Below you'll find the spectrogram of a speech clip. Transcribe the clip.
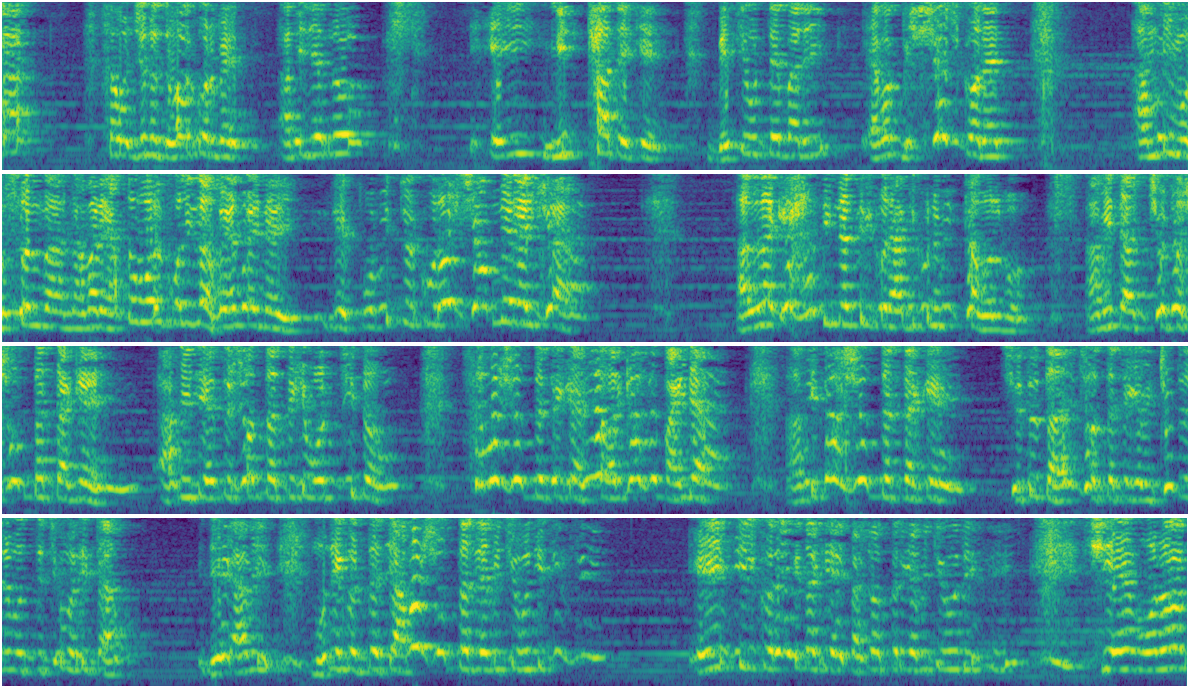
আমার জন্য দোয়া করবেন। আমি যেন এই মিথ্যা থেকে বেঁচে উঠতে পারি এবং বিশ্বাস করেন, আমি মুসলমান, আমার এত বড় কলিজা হয়ে যায় নাই যে পবিত্র কোরআন সামনে রাইখা। আল্লাহকে হাসির নাসির করে আমি কোনো মিথ্যা বলব। আমি তার ছোট সন্তানটাকে, আমি যেহেতু সন্তান থেকে বঞ্চিত, আমার সন্তানটাকে আমি আমার কাছে পাই না। আমি তার সন্তানটাকে, শুধু তার সন্তানটাকে আমি ছোটের মধ্যে চুমো দিতাম। যে আমি মনে করতাম যে আমার সন্তানকে আমি চুমো দিতেছি। এই ফিল করে আমি তাকে তার সন্তানকে আমি চুমো দিতেছি সে বরং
